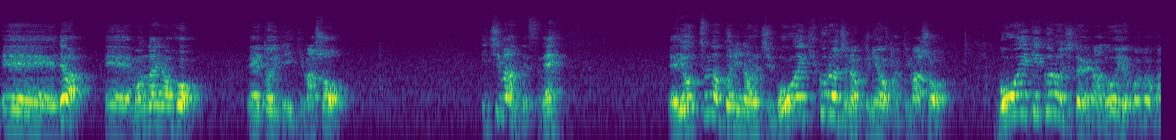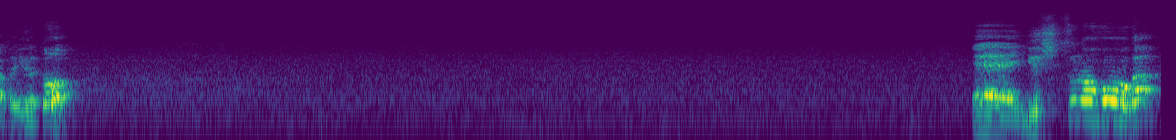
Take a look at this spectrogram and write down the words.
えーでは、えー問題の方、えー解いていきましょう。1番ですね、え4つの国のうち貿易黒字の国を書きましょう。貿易黒字というのはどういうことかというとえー輸出の方が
